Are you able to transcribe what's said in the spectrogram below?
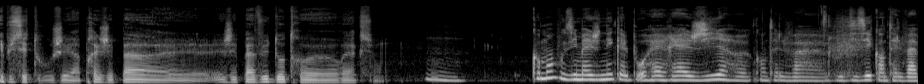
Et puis c'est tout. Après, j'ai pas, j'ai pas vu d'autres euh, réactions. Hmm. Comment vous imaginez qu'elle pourrait réagir euh, quand elle va, vous disiez, quand elle va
